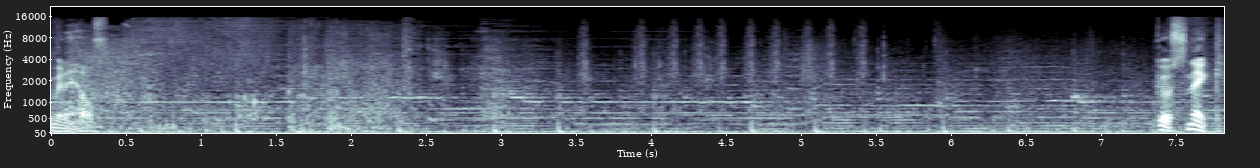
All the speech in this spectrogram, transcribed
Give me the health. Go, snake.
